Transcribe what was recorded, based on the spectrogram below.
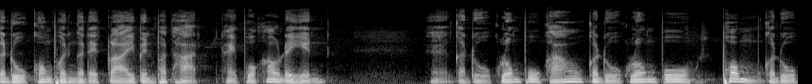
กระดูกของเพิ่นก็ได้กลายเป็นพระธาตุให้พวกเข้าได้เห็น กระดูกหลวงปู่ขากระดูกหลวงปูพ่มกระดูก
